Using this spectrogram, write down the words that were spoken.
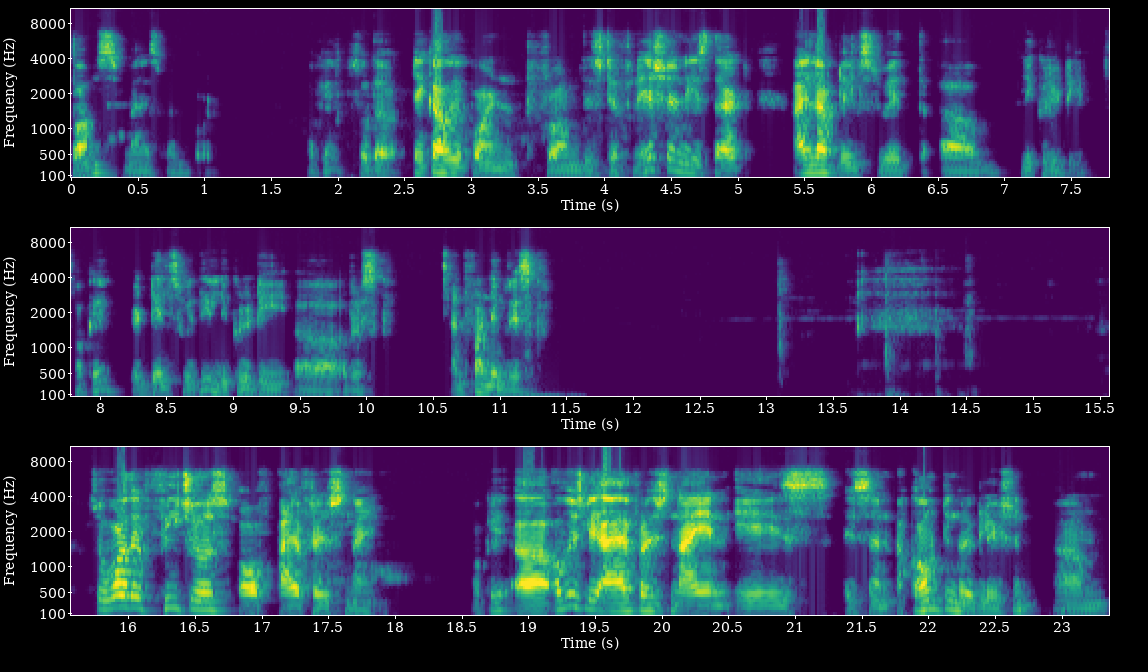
firm's management board okay so the takeaway point from this definition is that ILAAP deals with um, liquidity okay? It deals with the liquidity uh, risk and funding risk. So what are the features of IFRS 9 okay uh, obviously IFRS 9 is is an accounting regulation um,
